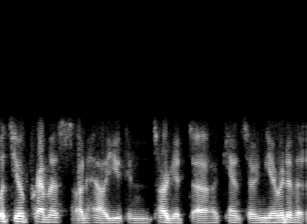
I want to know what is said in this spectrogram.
What's your premise on how you can target uh, cancer and get rid of it?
